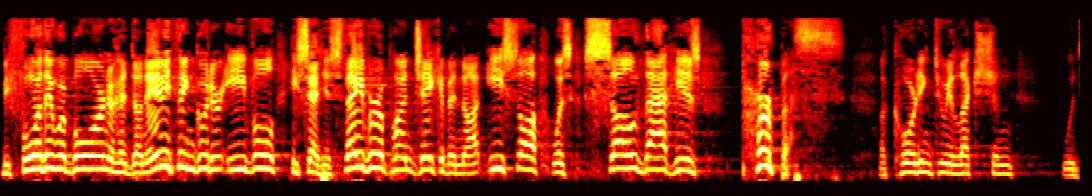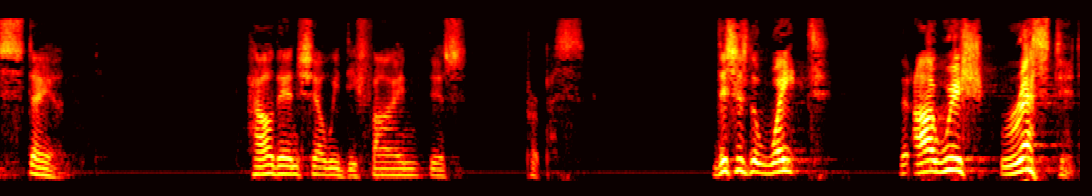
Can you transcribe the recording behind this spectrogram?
before they were born or had done anything good or evil, he set his favor upon Jacob and not Esau, was so that his purpose, according to election, would stand. How then shall we define this purpose? This is the weight that I wish rested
